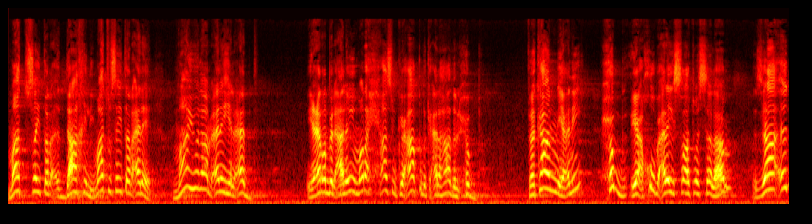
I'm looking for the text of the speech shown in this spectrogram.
ما تسيطر داخلي ما تسيطر عليه. ما يلام عليه العبد. يعني رب العالمين ما راح يحاسبك ويعاقبك على هذا الحب. فكان يعني حب يعقوب عليه الصلاة والسلام زائد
